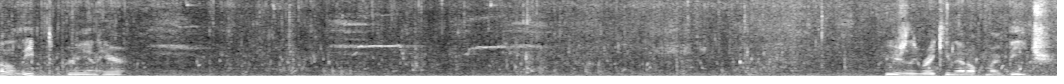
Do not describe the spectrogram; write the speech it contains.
A lot of leaf debris in here. I'm usually raking that off my beach.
